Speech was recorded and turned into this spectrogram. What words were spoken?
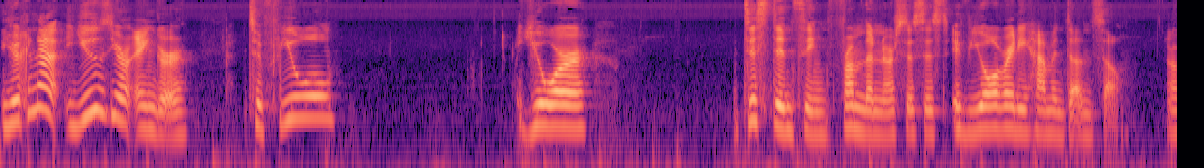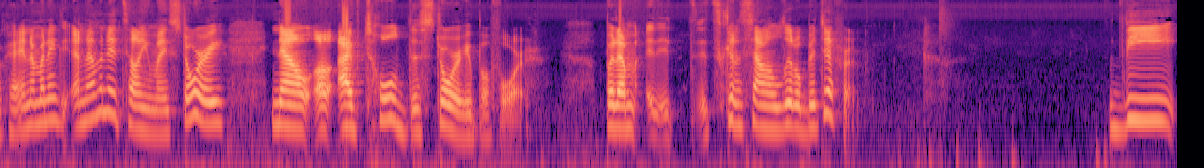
you're gonna use your anger to fuel your distancing from the narcissist if you already haven't done so. Okay, and I'm gonna and I'm gonna tell you my story. Now uh, I've told this story before, but I'm it, it's gonna sound a little bit different. The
